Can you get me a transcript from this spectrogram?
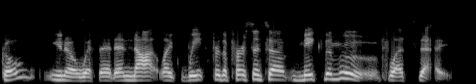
go, you know, with it and not like wait for the person to make the move, let's say.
